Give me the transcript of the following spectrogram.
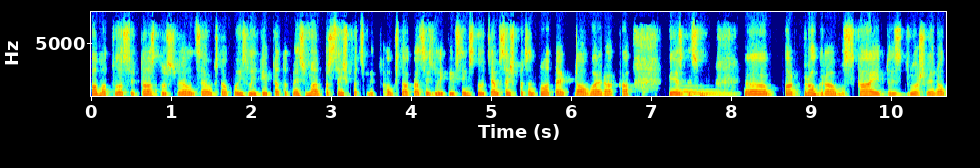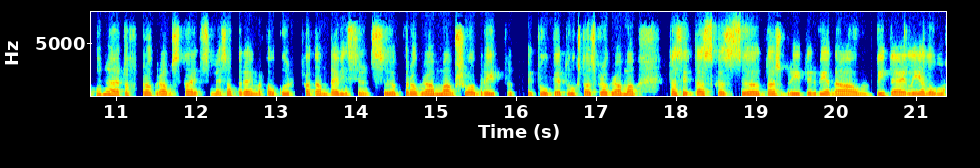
pamatos ir tās, kuras realizē augstāko izglītību, tātad mēs runājam par 16 augstākās izglītības institūcijām. 16 noteikti nav vairāk kā 50. Uh, par programmu skaitu es droši vien oponētu. Programmu skaits mēs operējam ar kaut kur kādām 900 uh, programmām šobrīd, tūp pie 1000 programmām. Tas ir tas, kas dažbrīd ir vienā vidē lielumu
